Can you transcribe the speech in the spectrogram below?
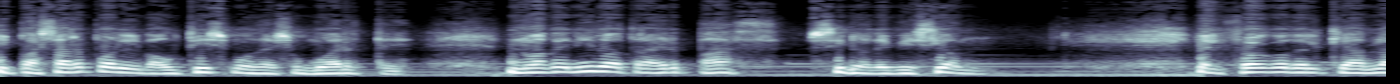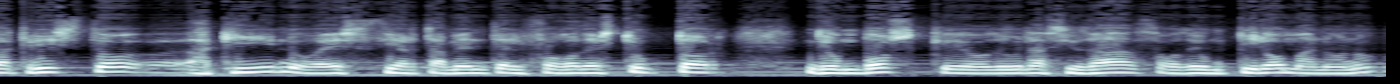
y pasar por el bautismo de su muerte. No ha venido a traer paz, sino división. El fuego del que habla Cristo aquí no es ciertamente el fuego destructor de un bosque o de una ciudad o de un pirómano, ¿no?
